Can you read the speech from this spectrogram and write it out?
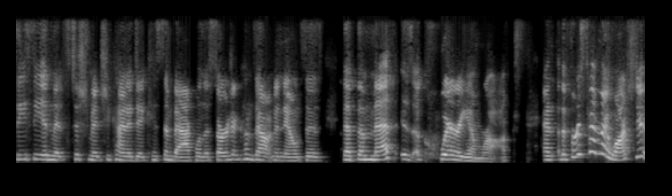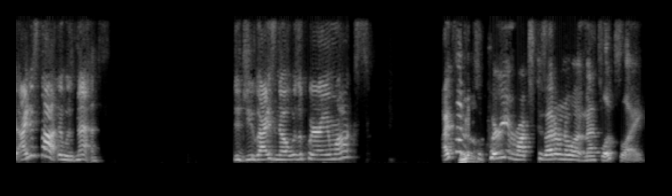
Cece admits to Schmidt she kind of did kiss him back when the sergeant comes out and announces that the meth is aquarium rocks. And the first time I watched it, I just thought it was meth. Did you guys know it was aquarium rocks? I thought No. it was aquarium rocks because I don't know what meth looks like.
